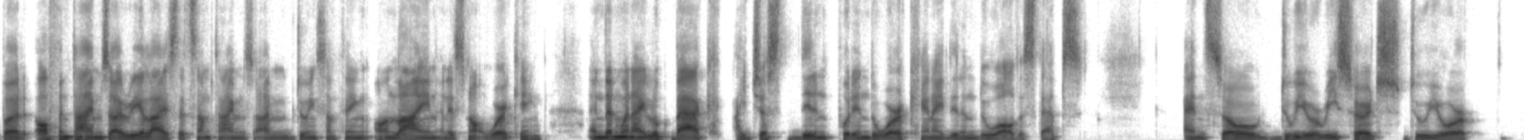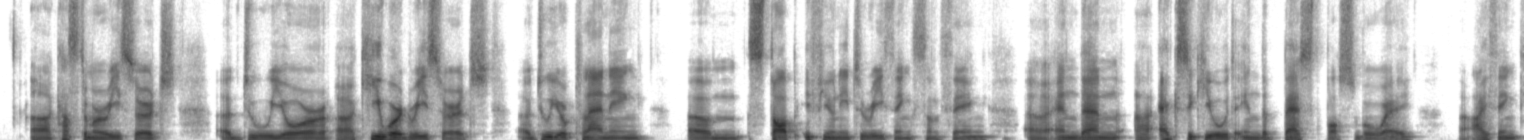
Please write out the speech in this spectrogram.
but oftentimes I realize that sometimes I'm doing something online and it's not working. And then when I look back, I just didn't put in the work and I didn't do all the steps. And so, do your research, do your uh, customer research, uh, do your uh, keyword research, uh, do your planning um, stop if you need to rethink something, uh, and then uh, execute in the best possible way. I think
